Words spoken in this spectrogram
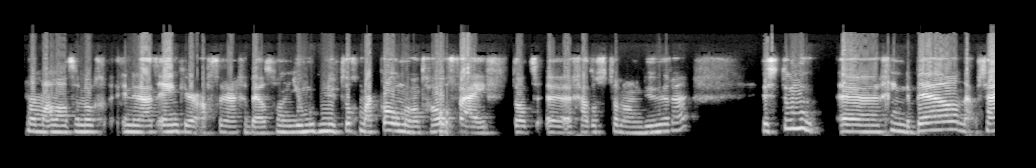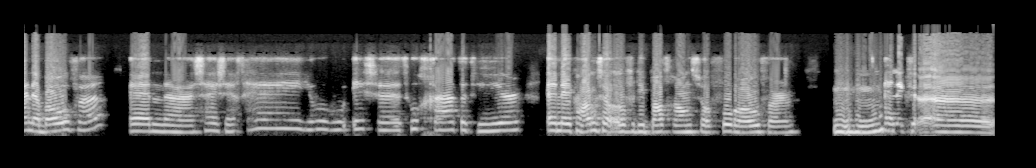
Normaal had er nog inderdaad één keer achteraan gebeld van je moet nu toch maar komen, want half vijf, dat eh, gaat ons te lang duren. Dus toen eh, ging de bel, nou, zij naar boven. En eh, zij zegt, hey joh, hoe is het? Hoe gaat het hier? En ik hang zo over die badrand, zo voorover. Mhm. En ik, eh,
